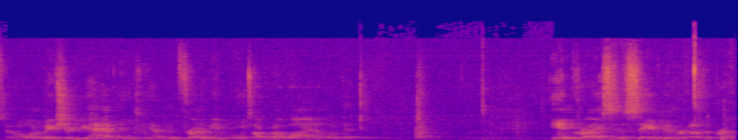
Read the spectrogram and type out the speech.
So I want to make sure you have these, you have them in front of you when we talk about why in a little bit. In Christ is a saved member of the bride.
